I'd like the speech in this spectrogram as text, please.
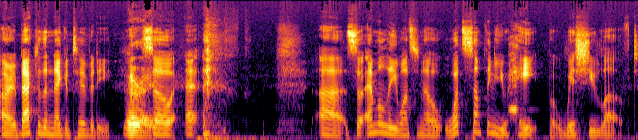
All right, back to the negativity. All right. So, uh, so Emily wants to know what's something you hate but wish you loved.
